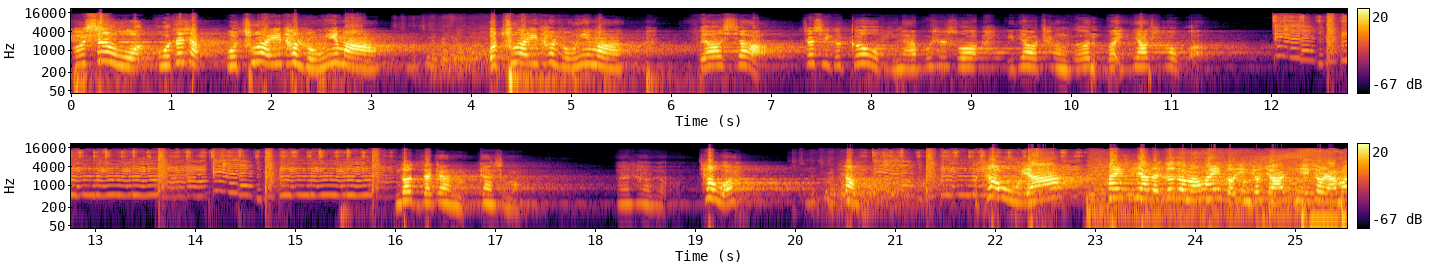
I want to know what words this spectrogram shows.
不是我，我在想，我出来一趟容易吗？我出来一趟容易吗？不要笑，这是一个歌舞平台，不是说一定要唱歌，不一定要跳舞。你到底在干干什么？跳跳舞，跳，我跳舞呀！欢迎新家的哥哥们，欢迎走进九九二星星秀，然后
